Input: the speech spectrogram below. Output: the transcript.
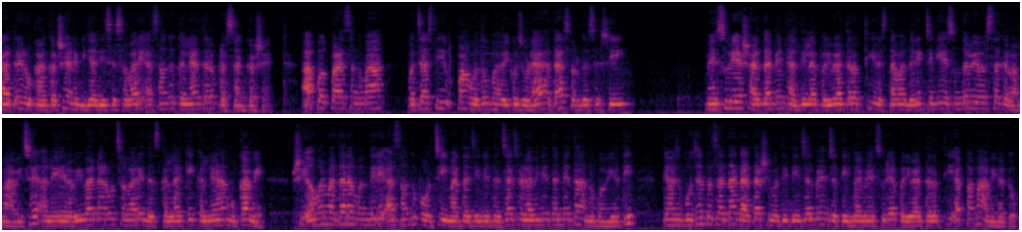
રાત્રે રોકાણ કરશે અને બીજા દિવસે સવારે આ સંઘ કલ્યાણ તરફ પ્રસ્થાન કરશે. આ પગપાળા સંઘમાં પચાસથી પણ વધુ ભાવિકો જોડાયા હતા. સ્વર્ગસ્થ શ્રી મહેસુરિયા શારદાબેન, ગાંધીલાલ પરિવાર તરફથી રસ્તામાં દરેક જગ્યાએ સુંદર વ્યવસ્થા કરવામાં આવી છે અને રવિવારના રોજ સવારે દસ કલાકે કલ્યાણા મુકામે શ્રી અમર માતાના મંદિરે આ સંઘ પહોંચી માતાજીને ધજા ચડાવીને ધન્યતા અનુભવી હતી. તેમજ ભોજન પ્રસાદના દાતા શ્રીમતી તેજલબેન, જતીનભાઈ મૈસુરિયા પરિવાર તરફથી આપવામાં આવ્યો હતો.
